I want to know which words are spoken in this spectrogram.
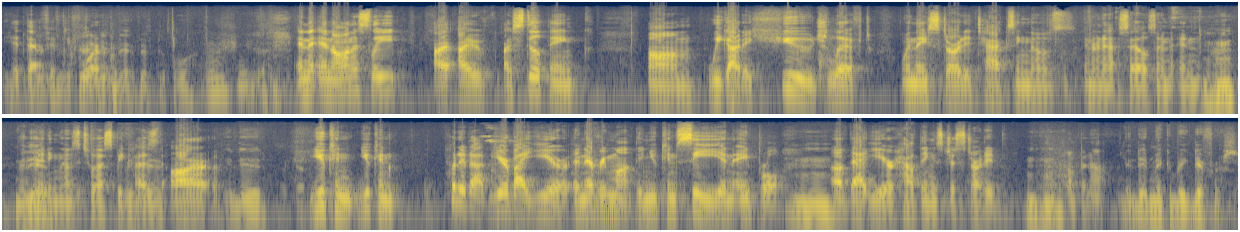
hit that we could 54. hit that 54. And, and honestly, I, I, I still think um, we got a huge lift when they started taxing those internet sales and, and we did. committing those to us, because did. our, You did. you can, you can put it up year by year and every Mm-hmm. month, and you can see in April of that year how things just started jumping up. It did make a big difference.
